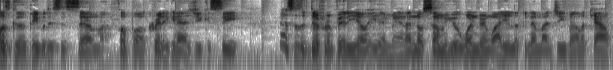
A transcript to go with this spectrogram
What's good, people? This is Sim, football critic, and as you can see, this is a different video here, man. I know some of you are wondering why you're looking at my Gmail account.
